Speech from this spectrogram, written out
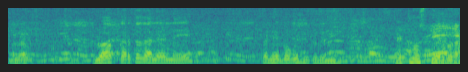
मला ब्लॉक करताच आलेला नाही पण हे बघू शकता तुम्ही. ॲटमॉस्फिअर बघा.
